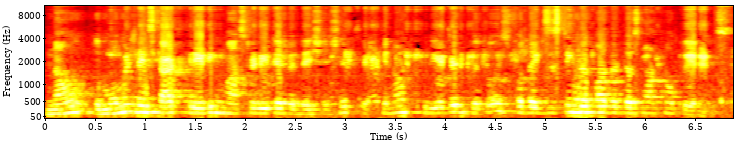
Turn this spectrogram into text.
Now the moment I start creating master detail relationship, it cannot create it because for the existing record it does not know parents.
